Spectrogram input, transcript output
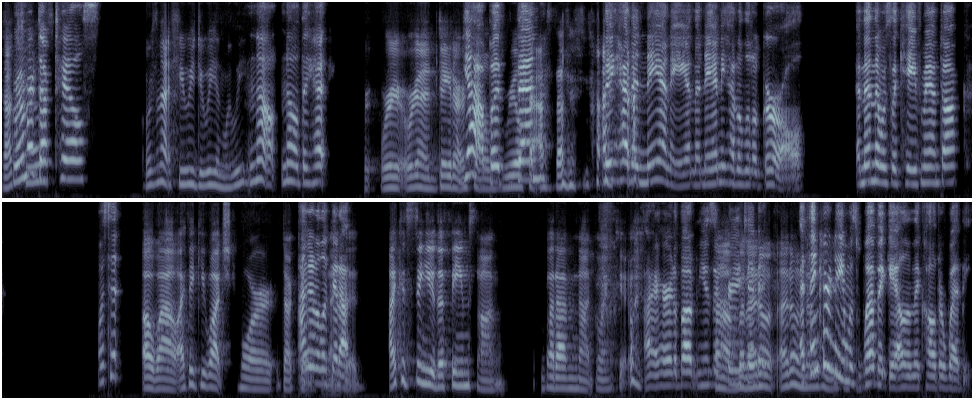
Remember DuckTales? Wasn't that Huey, Dewey, and Louie? No, no, they had. We're we're, we're gonna date ourselves. Yeah, but real then fast they had a nanny, and the nanny had a little girl, and then there was the caveman duck. Was it? Oh wow! I think you watched more Duck. I'm gonna look it I up. Did. I could sing you the theme song, but I'm not going to. I heard about music Uh, creativity. but I don't. I don't. I think her name was talking Webbigail, and they called her Webby.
